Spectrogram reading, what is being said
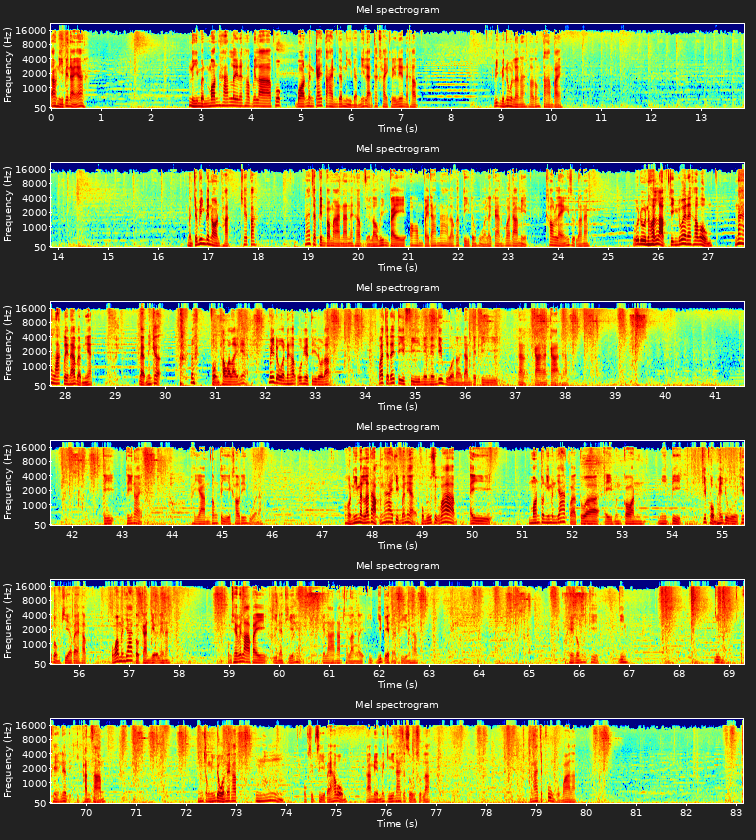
อ้าวหนีไปไหนอะหนีเหมือนมอนฮันเลยนะครับ เวลาพวกบอสมันใกล้ตายมันจะหนีแบบนี้แหละถ้าใครเคยเล่นนะครับ วิ่งไปนู่นแล้วนะ เราต้องตามไป เหมือนจะวิ่งไปนอนพักใช่ปะ น่าจะเป็นประมาณนั้นนะครับ เดี๋ยวเราวิ่งไปอ้อมไปด้านหน้าแล้วก็ตีตรงหัวแล้วกันเพราะว่าดาเมจเข้าแรงที่สุดแล้วนะอู้ดูนอนหลับจริงด้วยนะครับผม น่ารักเลยนะแบบเนี้ยแบบนี้ก็ ผมทำอะไรเนี่ย ไม่โดนนะครับ โอเคตีโดนแล้ว ว่าจะได้ตีฟรีเน้นๆที่หัวหน่อยดันไปตีนั่นกลางอากาศนะครับตีตีหน่อย พยายามต้องตีเข้าที่หัวนะ โหนี่มันระดับง่ายจริงปะเนี่ย ผมรู้สึกว่าไอ้มอนตัวนี้มันยากกว่าตัวไอ้มังกรมีปีกที่ผมให้ดูที่ผมเคลียร์ไปครับ ผมว่ามันยากกว่ากันเยอะเลยนะ ผมใช้เวลาไปกี่นาทีเนี่ย เวลานับถลังเลยอีก 21 นาทีนะครับ โอเคล้มสักที ยิง ยิง โอเคเลือดอีกพันสามตรงนี้โดนด้วยครับ อืม64ไปครับผม ดาเมจเมื่อกี้น่าจะสูงสุดละ มันน่าจะพุ่งผมว่าละ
